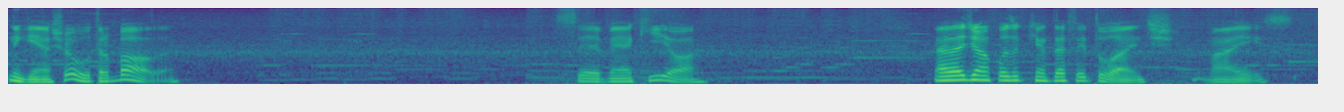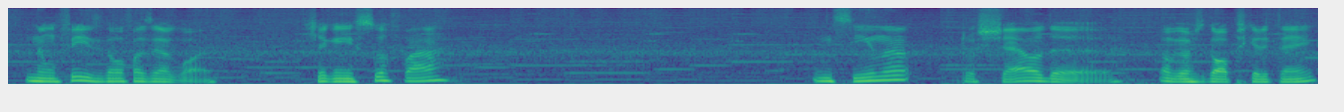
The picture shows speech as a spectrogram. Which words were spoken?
Ninguém achou outra bola. Você vem aqui, ó. Na verdade é uma coisa que eu tinha até feito antes, mas não fiz, então vou fazer agora. Cheguei em surfar. Ensina pro Shelder. Vamos ver os golpes que ele tem.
